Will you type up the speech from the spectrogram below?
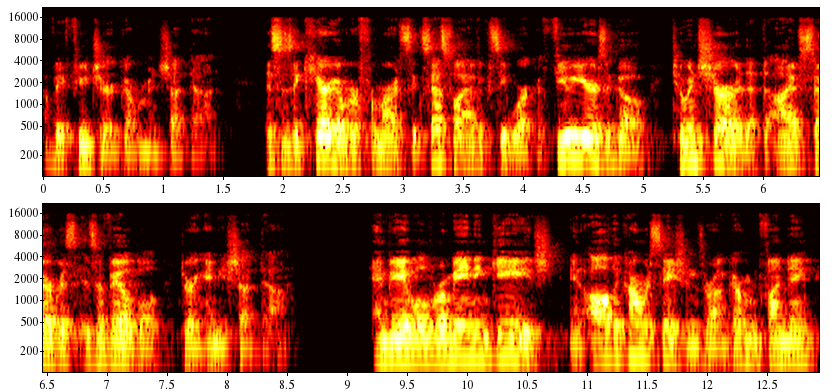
of a future government shutdown. This is a carryover from our successful advocacy work a few years ago to ensure that the IVE service is available during any shutdown. MBA will remain engaged in all the conversations around government funding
